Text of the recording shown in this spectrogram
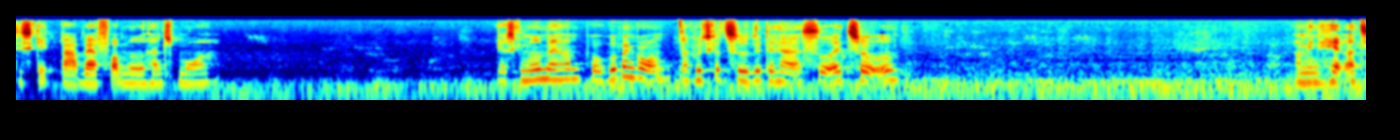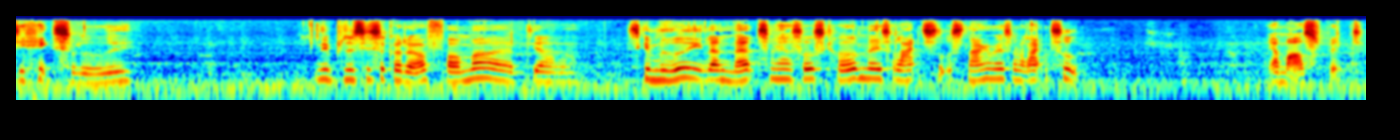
det skal ikke bare være for at møde hans mor. Jeg skal møde med ham på Hovedbanegården. Jeg husker tydeligt det her, jeg sidder i toget. Og mine hænder, de er helt svedige. Lige pludselig så går det op for mig, at jeg skal møde en eller anden mand, som jeg har siddet og skrevet med i så lang tid og snakket med i så lang tid. Jeg er meget spændt.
